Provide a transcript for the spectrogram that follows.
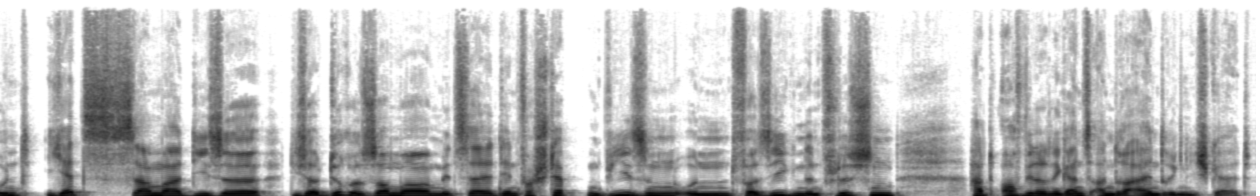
Und jetzt, sagen wir, diese, dieser Dürresommer mit den versteppten Wiesen und versiegenden Flüssen hat auch wieder eine ganz andere Eindringlichkeit.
